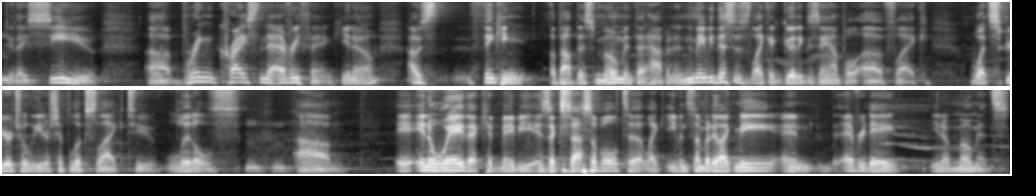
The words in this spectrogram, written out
Do they see you uh, bring Christ into everything? You know, I was thinking about this moment that happened, and maybe this is like a good example of like what spiritual leadership looks like to littles. Um, in a way that could maybe is accessible to like even somebody like me and everyday you know moments.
